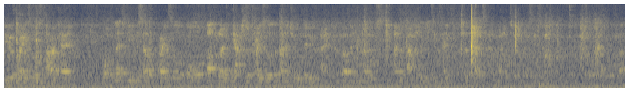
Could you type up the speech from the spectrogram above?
view appraisals, are okay, what, let's view the self-appraisal or upload the actual appraisal that the manager will do and confirm any notes and the fact that the meeting take, took place and when it took place. So well.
